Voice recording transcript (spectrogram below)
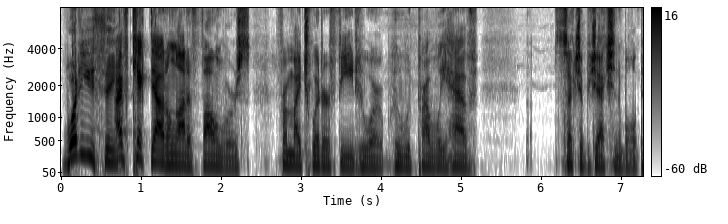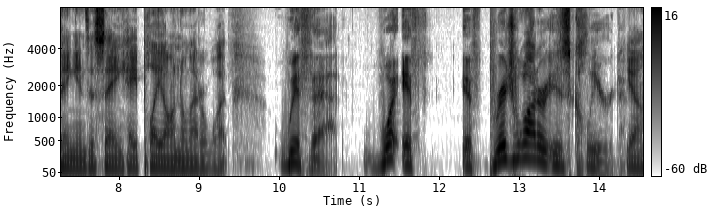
What do you think I've kicked out a lot of followers from my Twitter feed who are who would probably have such objectionable opinions as saying, "Hey, play on no matter what." with that? What if if Bridgewater is cleared? Yeah.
